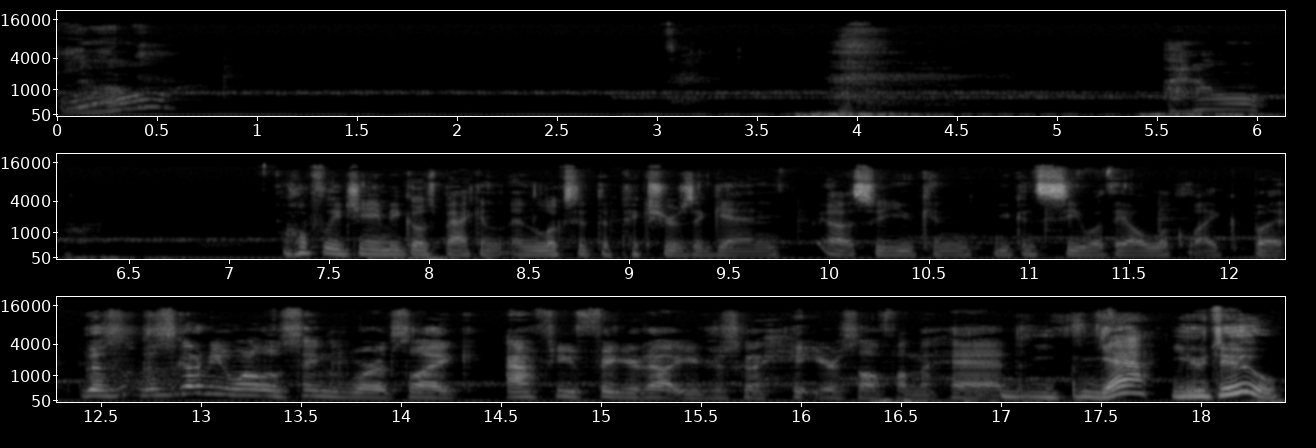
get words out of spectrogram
Dang no. I don't. Hopefully Jamie goes back and, and looks at the pictures again, uh, so you can you can see what they all look like. But This this is gonna be one of those things where it's like after you figure it out, you're just gonna hit yourself on the head. Yeah, you do.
